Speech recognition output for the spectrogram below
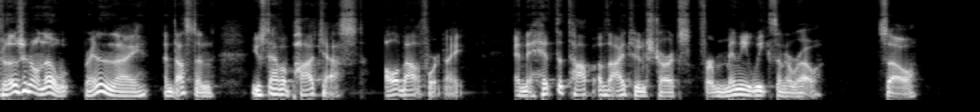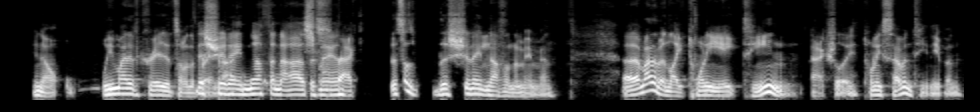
for those who don't know, Brandon and I and Dustin used to have a podcast all about Fortnite, and it hit the top of the iTunes charts for many weeks in a row. So, you know, we might have created some of the. This shit ain't nothing to us, this man. Is back, this is this shit ain't nothing to me, man. Uh, that might have been like 2018, actually, 2017, even.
